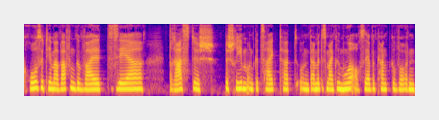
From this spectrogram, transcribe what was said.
große Thema Waffengewalt sehr drastisch beschrieben und gezeigt hat. Und damit ist Michael Moore auch sehr bekannt geworden.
